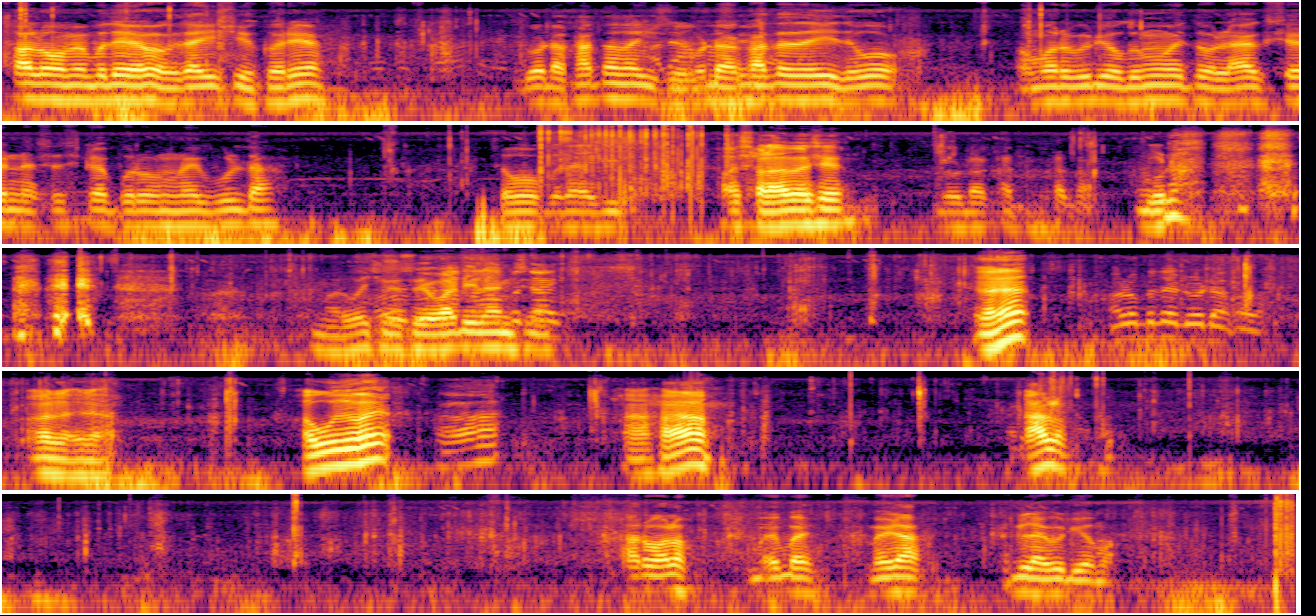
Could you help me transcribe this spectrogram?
ચાલો અમે બધા જઈએ છીએ ઘરે. ગોડા ખાતા થાય છે ગોડા ખાતા જઈએ જુઓ. અમારો વીડિયો ગમ્યો હોય તો લાઈક શેર ને સબસ્ક્રાઈબ કરવાનું નહીં ભૂલતા. જુઓ બધા પાછળ આવે છે. ગોડા ખાતા ખાતા. ગોડા. મારો છે વાડી લાઈન છે. હે? હાલો બધા ડોડા ખાવા. હાલે હાલે. આવું જોઈએ હા. હા હા. હાલો. સારું હાલો. bye bye mày ra. Đi lại video mà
